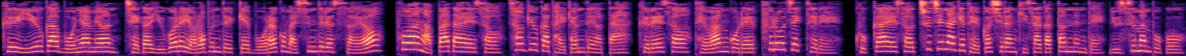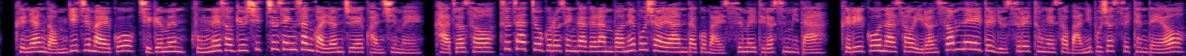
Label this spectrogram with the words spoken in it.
그 이유가 뭐냐면 제가 6월에 여러분들께 뭐라고 말씀드렸어요? 포항 앞바다에서 석유가 발견되었다. 그래서 대왕고래 프로젝트를 국가에서 추진하게 될 것이란 기사가 떴는데 뉴스만 보고 그냥 넘기지 말고 지금은 국내 석유 시추 생산 관련주에 관심을 가져서 투자 쪽으로 생각을 한번 해보셔야 한다고 말씀을 드렸습니다. 그리고 나서 이런 썸네일들 뉴스를 통해서 많이 보셨을 텐데요.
